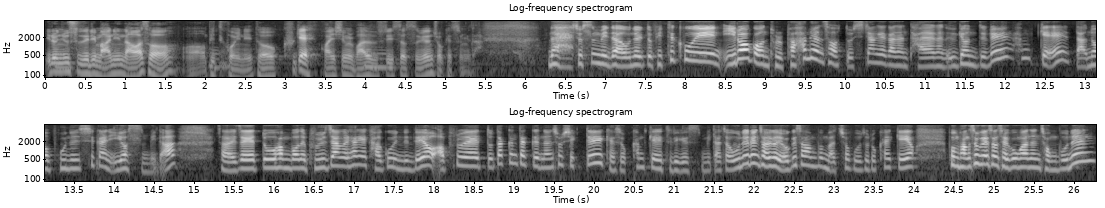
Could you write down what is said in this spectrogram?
이런 뉴스들이 많이 나와서 어, 비트코인이 더 크게 관심을 받을 수 있었으면 좋겠습니다. 네, 좋습니다. 오늘 또 비트코인 1억 원 돌파하면서 또 시장에 관한 다양한 의견들을 함께 나눠보는 시간이었습니다. 자, 이제 또 한 번의 불장을 향해 가고 있는데요. 앞으로의 또 따끈따끈한 소식들 계속 함께 드리겠습니다. 자, 오늘은 저희가 여기서 한번 맞춰보도록 할게요. 본 방송에서 제공하는 정보는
